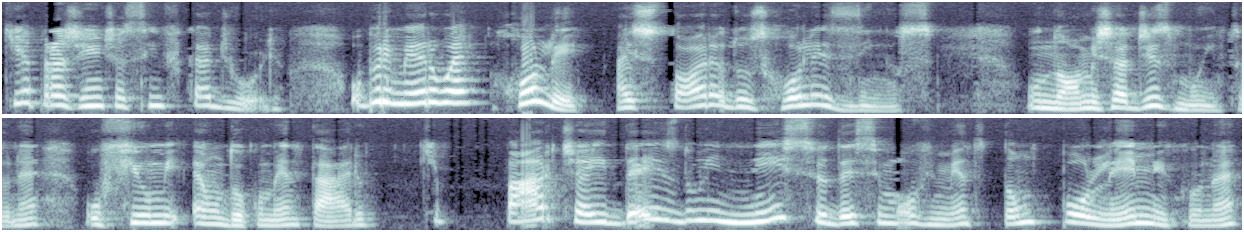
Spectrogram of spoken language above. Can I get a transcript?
que é pra gente assim ficar de olho. O primeiro é Rolê, a história dos rolezinhos. O nome já diz muito, né? O filme é um documentário que parte aí desde o início desse movimento tão polêmico, né,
